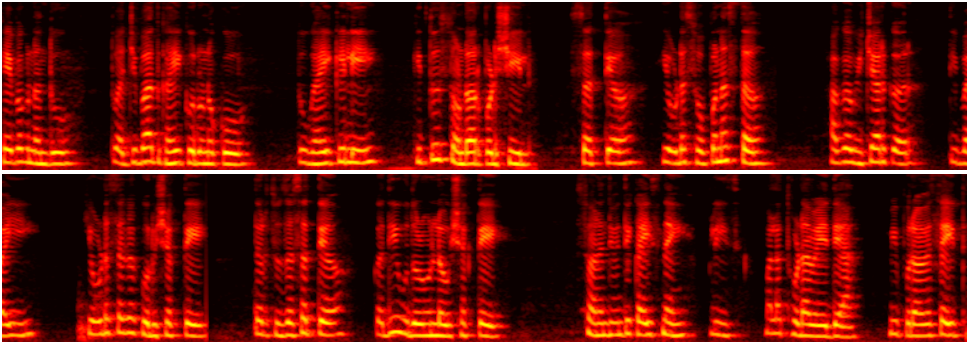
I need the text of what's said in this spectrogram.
हे बघ नंदू तू अजिबात घाई करू नको. तू घाई केली की तूच तोंडावर पडशील. सत्य एवढं सोपं नसतं. अगं विचार कर ती बाई एवढं सगळं करू शकते तर तुझं सत्य कधी उधळून लावू शकते? स्वानंदी म्हणते काहीच नाही प्लीज मला थोडा वेळ द्या. मी पुराव्यासहित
